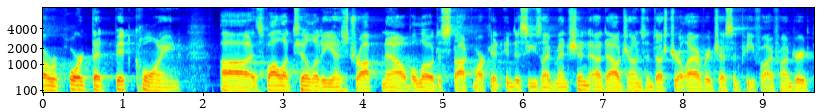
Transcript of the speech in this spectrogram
a report that Bitcoin, uh, its volatility has dropped now below the stock market indices I mentioned, uh, Dow Jones Industrial Average, S&P 500,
